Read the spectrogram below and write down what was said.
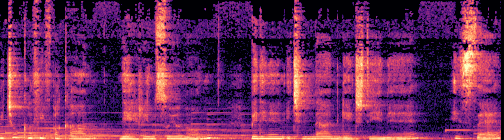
ve çok hafif akan nehrin suyunun bedeninin içinden geçtiğini hisset,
